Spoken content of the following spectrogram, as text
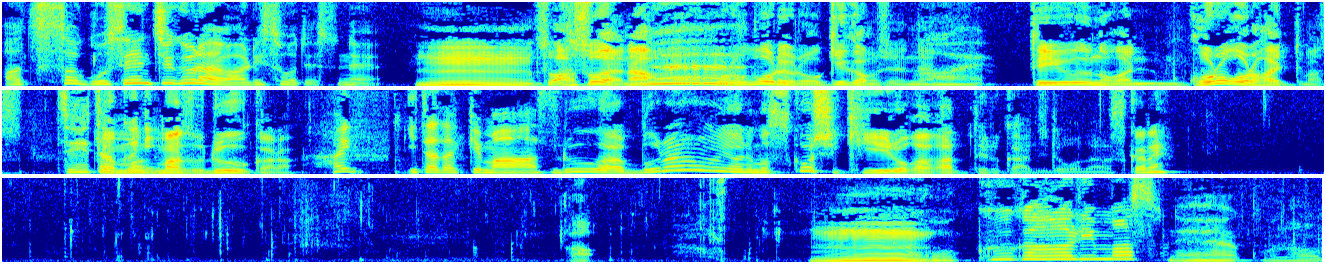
厚さ5センチぐらいはありそうですね。うん。そうあそうやな、ねえ。ゴルフボールより大きいかもしれない、っはい。ていうのがゴロゴロ入ってます。贅沢に。ままずルーから。はい。いただきます。ルーはブラウンよりも少し黄色がかってる感じでございますかねあうーんコクがありますねこの。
